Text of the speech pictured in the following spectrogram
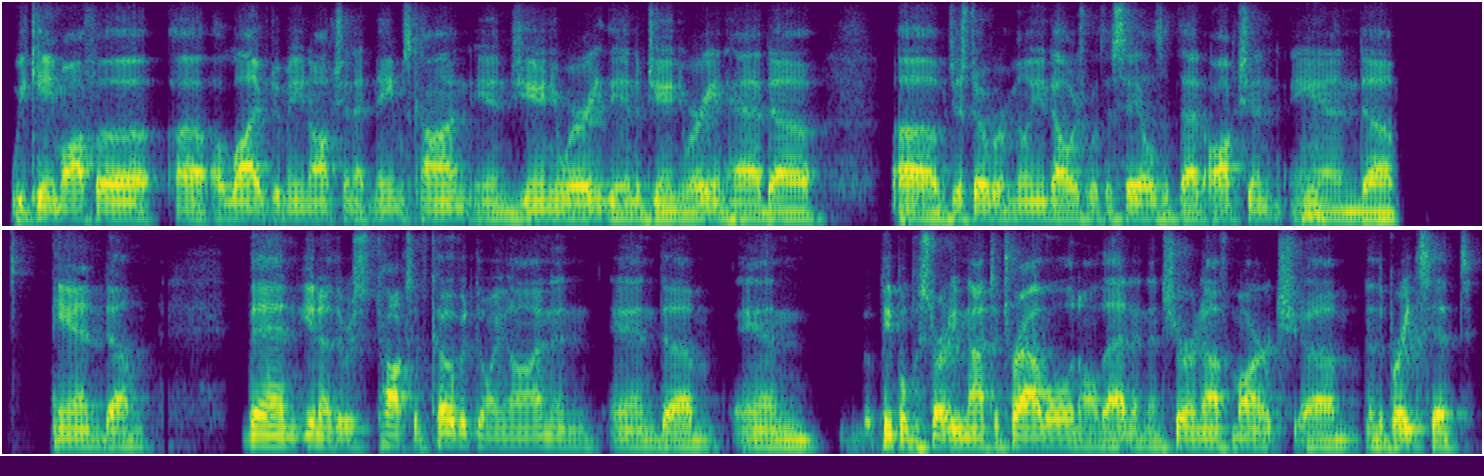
We came off a, a, a, live domain auction at NamesCon in January, the end of January, and had uh, uh, just over a million dollars worth of sales at that auction. Mm. And uh, and um, then you know there was talks of COVID going on, and and um, and people starting not to travel and all that. And then sure enough, March, um, the brakes hit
